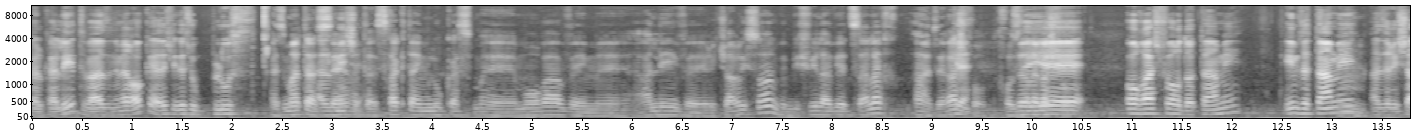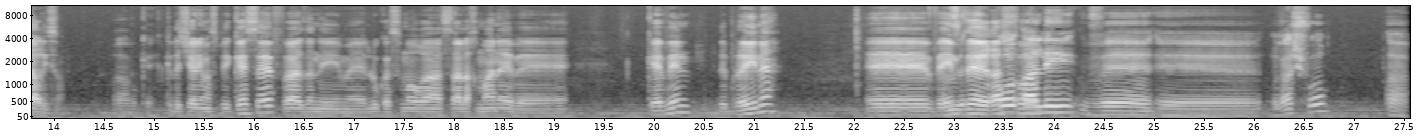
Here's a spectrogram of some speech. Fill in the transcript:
כלכלית, ואז אני אומר, אוקיי, יש לי איזשהו פלוס. אז מה תעשה? אתה השחקת עם לוקאס אה, מורה ועם אה, עלי וריצ'רליסון, ובשביל להביא את סאלח, אה, זה רשפורד, חוזר כן. זה יהיה לרשפורד. או רשפורד או תמי. אם זה תמי, Mm. אז זה רישרליסון. אה, אוקיי. כדי שיהיה לי מספיק כסף, ואז אני עם אה, לוקאס מורה, סאלח מאנה וקווין, דה בריינה. אה, ואם זה או רשפורד... עלי ורשפורד, אה,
